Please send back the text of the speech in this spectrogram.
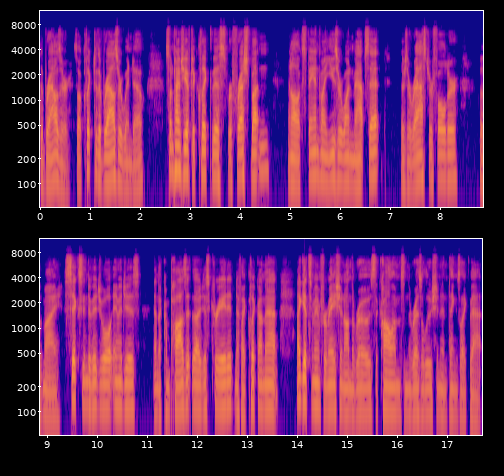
the browser. So I'll click to the browser window. Sometimes you have to click this refresh button and I'll expand my user one map set. There's a raster folder with my six individual images and the composite that I just created. And if I click on that, I get some information on the rows, the columns, and the resolution and things like that.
